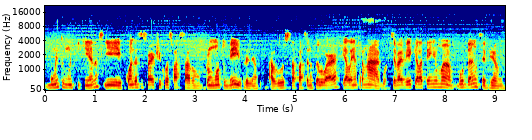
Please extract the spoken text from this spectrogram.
muito, muito pequenas, e quando essas partículas passavam para um outro meio, por exemplo, a luz está passando pelo ar e ela entra na água. Você vai ver que ela tem uma mudança de ângulo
